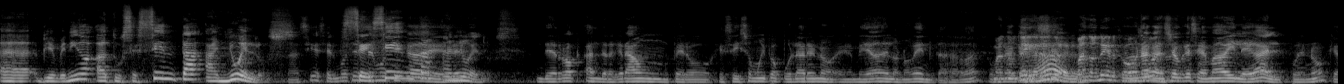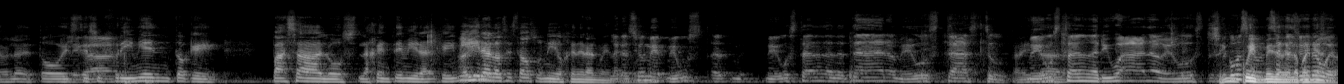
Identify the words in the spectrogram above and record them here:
eh, bienvenido a tus 60 añuelos. Así es, el música de 60 música de- de- añuelos. De rock underground, pero que se hizo muy popular en, lo- en mediados de los 90, ¿verdad? Con Mano una negra. Claro. Mano negra. Con una canción que se llamaba Ilegal, pues, ¿no? Que habla de todo este Ilegal. sufrimiento que pasa a los, la gente mira, que mira a me- los Estados Unidos generalmente. La canción me, pues, me gusta, me gusta Nadataro, me gustas tú, Ahí me está. gusta la marihuana, me gusta. Cinco ¿Cómo se y media de la mañana,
